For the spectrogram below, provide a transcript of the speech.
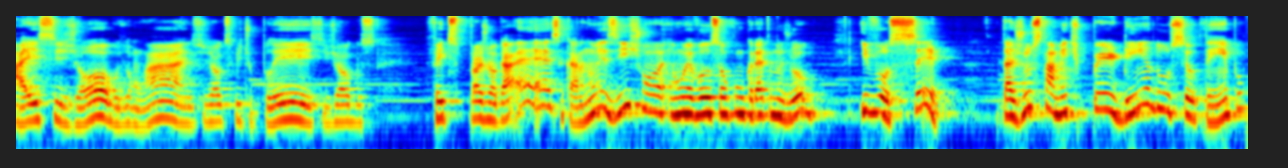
a esses jogos online, esses jogos free to play, esses jogos feitos para jogar é essa, cara. Não existe uma, uma evolução concreta no jogo e você está justamente perdendo o seu tempo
